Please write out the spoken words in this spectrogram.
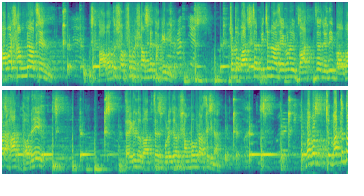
বাবা সামনে আছেন। বাবা তো সবসময় সামনে থাকেনি। ছোট বাচ্চা পিছনে আছে, এখন ওই বাচ্চা যদি বাবার হাত ধরে, তাহলে কিন্তু বাচ্চার পড়ে যাওয়ার সম্ভাবনা আছে কিনা? বাবা বাচ্চা তো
